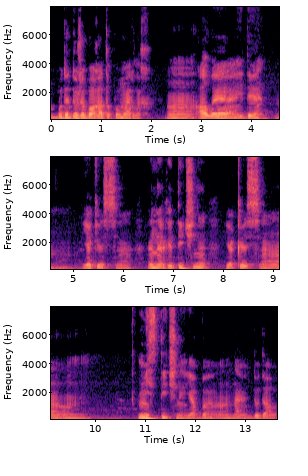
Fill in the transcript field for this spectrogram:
Буде дуже багато померлих, Е, але йде якесь е, енергетичне, якесь е, містичне, я б навіть додав,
